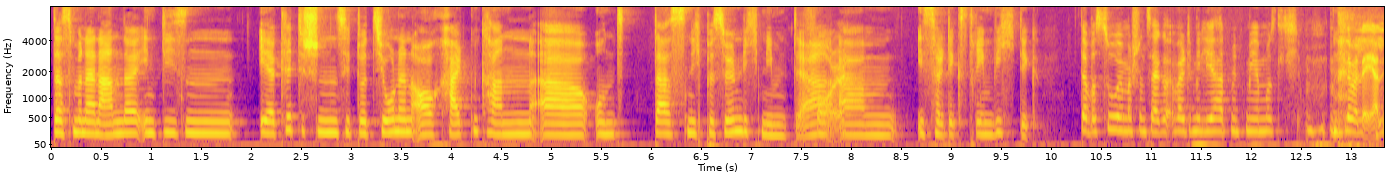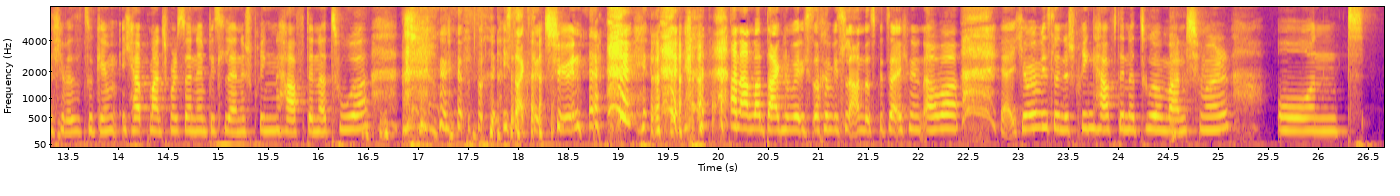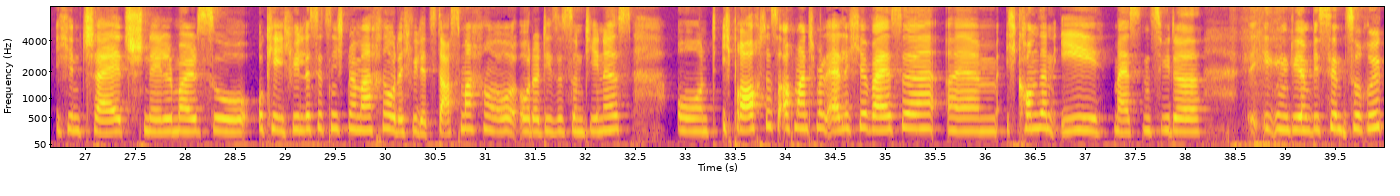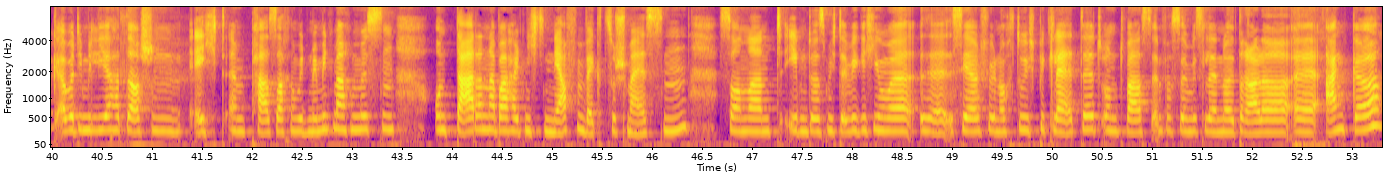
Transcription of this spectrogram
dass man einander in diesen eher kritischen Situationen auch halten kann äh, und das nicht persönlich nimmt, ja, ähm, ist halt extrem wichtig da warst du immer schon sehr weil die Emilia hat mit mir, muss ich mittlerweile ehrlicherweise zugeben, ich habe manchmal so ein bisschen eine springhafte Natur. ich sag's jetzt schön. An anderen Tagen würde ich es auch ein bisschen anders bezeichnen, aber ja, ich habe ein bisschen eine springhafte Natur manchmal und ich entscheide schnell mal so, okay, ich will das jetzt nicht mehr machen oder ich will jetzt das machen oder dieses und jenes. Und ich brauche das auch manchmal ehrlicherweise. Ähm, ich komme dann eh meistens wieder irgendwie ein bisschen zurück, aber die Melia hat da auch schon echt ein paar Sachen mit mir mitmachen müssen und da dann aber halt nicht die Nerven wegzuschmeißen, sondern eben du hast mich da wirklich immer äh, sehr schön auch durchbegleitet und warst einfach so ein bisschen ein neutraler äh, Anker.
